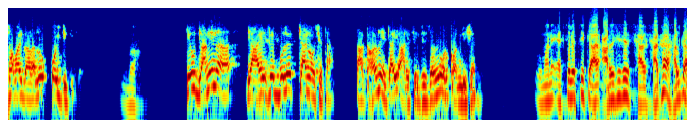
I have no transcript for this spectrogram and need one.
সবাই দাঁড়াল ওই টিকিটে। বাহ। কেউ জানে না যে আইএসএফ বলে কেন সেটা। তার কারণ এটাই আরএসএস এর সঙ্গে ওর কন্ডিশন মানে অ্যাকচুয়ালি হচ্ছে কি আর এস এস এর শাখা হালকা?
